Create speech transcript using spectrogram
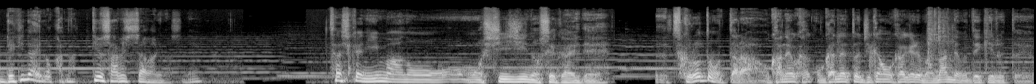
なできないのかなっていう寂しさがありますね。確かに今あのもう CG の世界で作ろうと思ったらお金をかお金と時間をかければ何でもできるという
